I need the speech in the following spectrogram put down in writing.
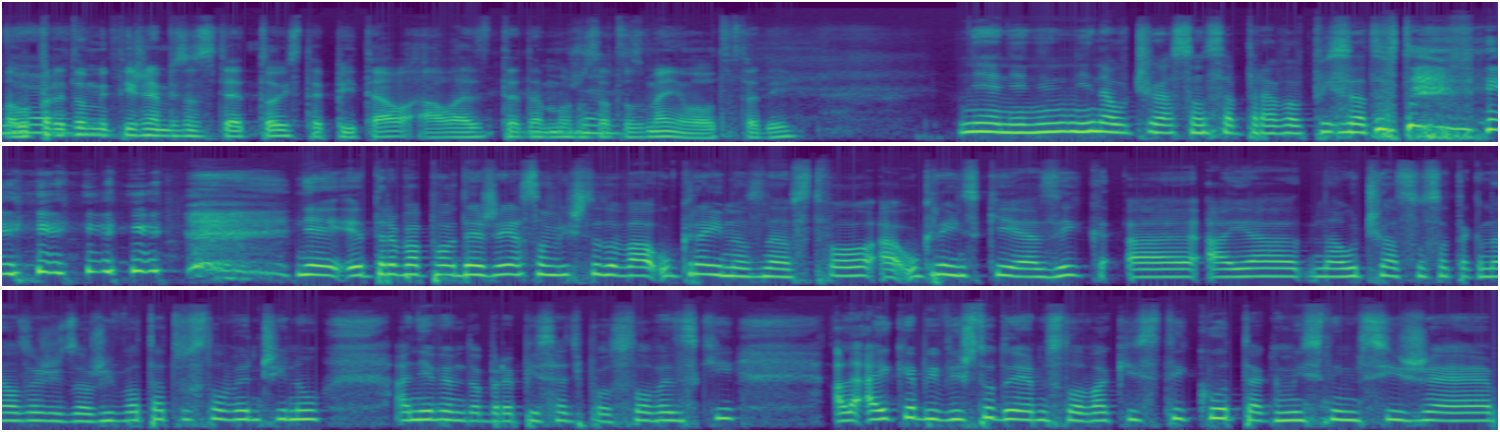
Lebo preto mi týždeň by som sa ťa to isté pýtal, ale teda možno nie. sa to zmenilo odtedy. Nie, nie, nenaučila som sa pravopis od vtedy. nie, treba povedať, že ja som vyštudovala ukrajinoznávstvo a ukrajinský jazyk a, a ja naučila som sa tak naozaj zo života tú slovenčinu a neviem dobre písať po slovensky. Ale aj keby vyštudujem slovakistiku, tak myslím si, že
